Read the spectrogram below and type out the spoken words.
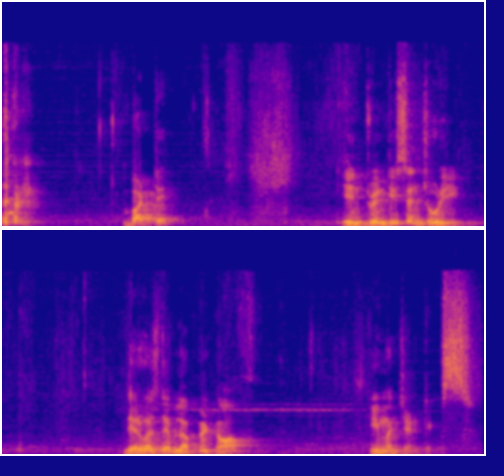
but in 20th century, there was development of human genetics.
